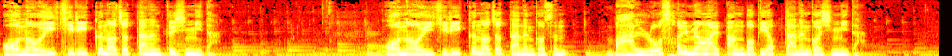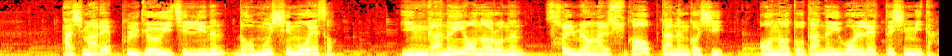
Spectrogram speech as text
언어의 길이 끊어졌다는 뜻입니다. 언어의 길이 끊어졌다는 것은 말로 설명할 방법이 없다는 것입니다. 다시 말해 불교의 진리는 너무 심오해서 인간의 언어로는 설명할 수가 없다는 것이 언어도단의 원래 뜻입니다.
